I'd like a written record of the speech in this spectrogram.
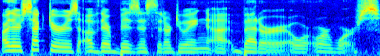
are there sectors of their business that are doing uh, better or, or worse?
